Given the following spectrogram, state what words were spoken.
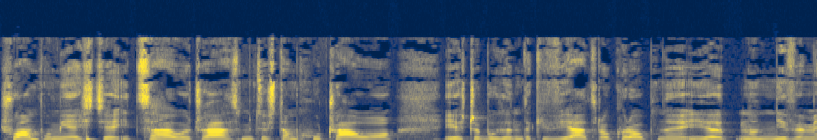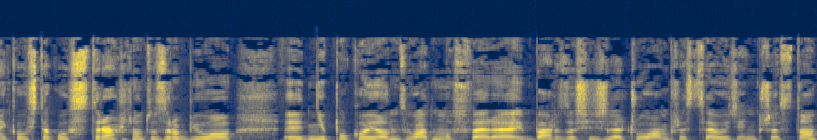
szłam po mieście i cały czas mi coś tam huczało. I jeszcze był ten taki wiatr okropny i no nie wiem, jakąś taką straszną to zrobiło y, niepokojącą atmosferę i bardzo się źle czułam przez cały dzień przez to.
